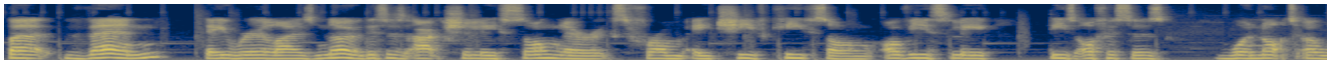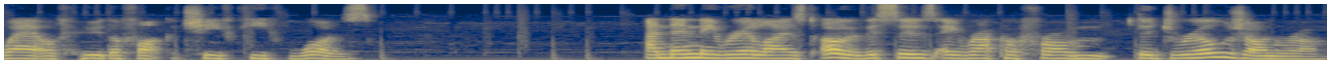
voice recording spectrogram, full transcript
But then they realized no, this is actually song lyrics from a Chief Keef song. Obviously, these officers were not aware of who the fuck Chief Keef was. And then they realized, oh, this is a rapper from the drill genre,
